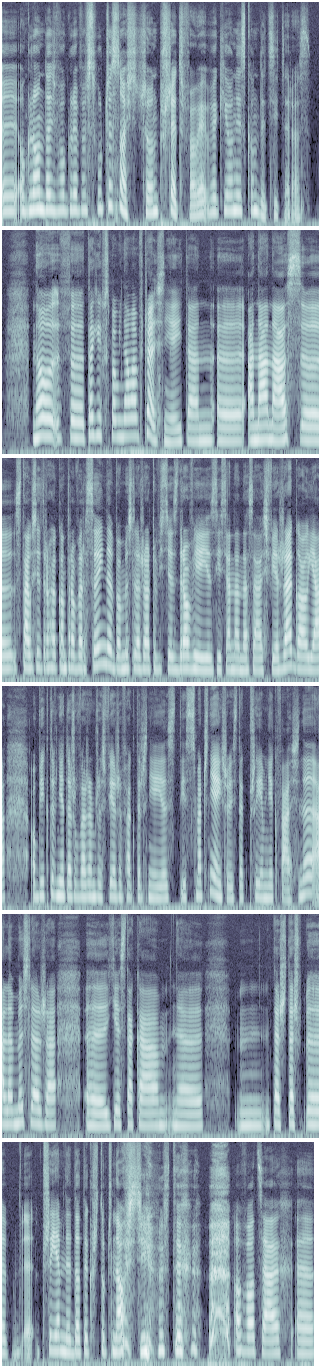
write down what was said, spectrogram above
y, oglądać w ogóle we współczesności? Czy on przetrwał? Jak, w jakiej on jest kondycji teraz? No, w, tak jak wspominałam wcześniej, ten y, ananas y, stał się trochę kontrowersyjny, bo myślę, że oczywiście zdrowie jest zjeść ananasa świeżego. Ja obiektywnie też uważam, że świeży faktycznie jest, jest smaczniejszy, jest tak przyjemnie kwaśny, ale myślę, że y, jest taka też, też e, e, przyjemny dotyk sztuczności w tych owocach e,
